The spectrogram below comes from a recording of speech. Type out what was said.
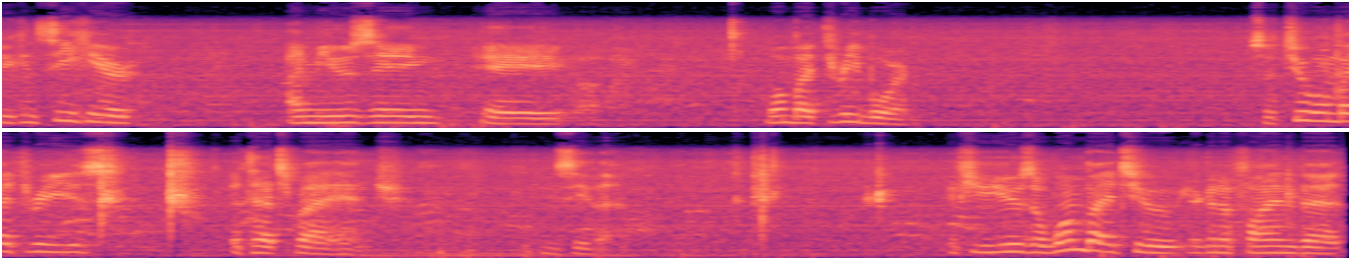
So you can see here, I'm using a 1x3 board. So two 1x3s attached by a hinge. You see that. If you use a 1x2, you're going to find that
